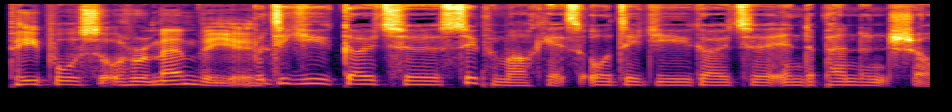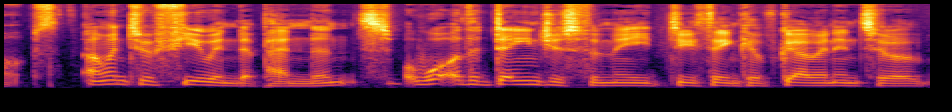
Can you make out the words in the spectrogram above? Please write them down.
people sort of remember you. But did you go to supermarkets or did you go to independent shops? I went to a few independents. What are the dangers for me, do you think, of going into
